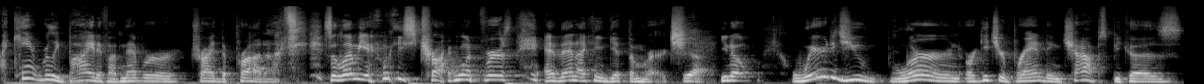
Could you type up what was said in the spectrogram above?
I can't really buy it if I've never tried the product. So let me at least try one first and then I can get the merch. Yeah. You know, where did you learn or get your branding chops? Because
